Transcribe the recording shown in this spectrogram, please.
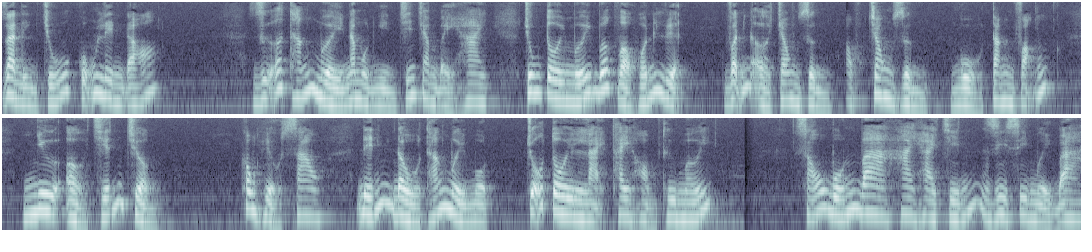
Gia đình chú cũng lên đó. Giữa tháng 10 năm 1972, chúng tôi mới bước vào huấn luyện, vẫn ở trong rừng, học trong rừng, ngủ tăng võng, như ở chiến trường. Không hiểu sao, đến đầu tháng 11 chỗ tôi lại thay hòm thư mới. 643229 GC13.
